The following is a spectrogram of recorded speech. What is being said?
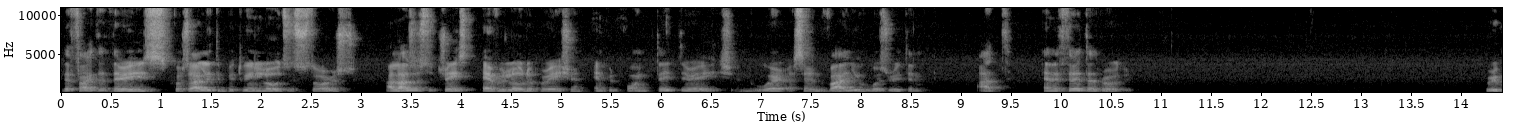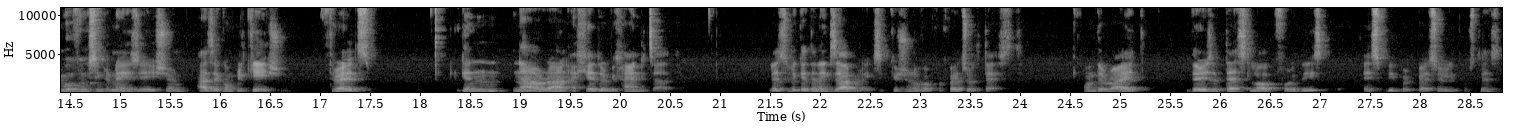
the fact that there is causality between loads and stores allows us to trace every load operation and pinpoint the iteration where a certain value was written at and the thread that wrote it. Removing synchronization adds a complication. Threads can now run ahead or behind each other. Let's look at an example execution of a perpetual test. On the right, there is a test log for this SB perpetual litmus test,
